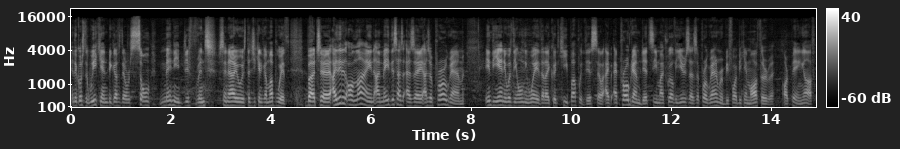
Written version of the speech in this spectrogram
in the course of the weekend because there are so many different scenarios that you can come up with. But uh, i did it online. I made this as, as, a, as a program in the end it was the only way that i could keep up with this. So i, I programmed it see my 12 years as a programmer before i became author are paying off.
